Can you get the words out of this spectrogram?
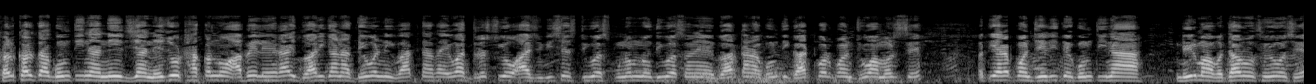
ખળખળતા ગોમતીના નીર જ્યાં નેજો ઠાકરનો આભે લહેરાય, દ્વારિકાના દેવળની વાત ના થાય એવા દ્રશ્યો આજ વિશેષ દિવસ, પૂનમનો દિવસ અને દ્વારકાના ગોમતી ઘાટ પર પણ જોવા મળશે. અત્યારે પણ જે રીતે ગોમતીના નીરમાં વધારો થયો છે,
